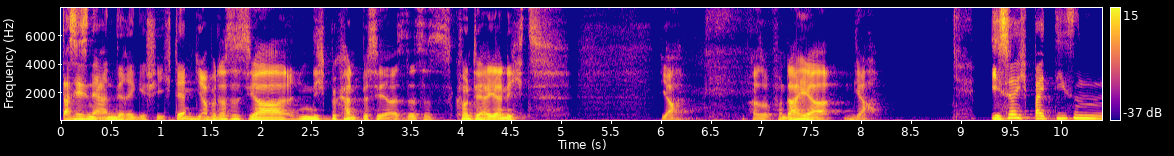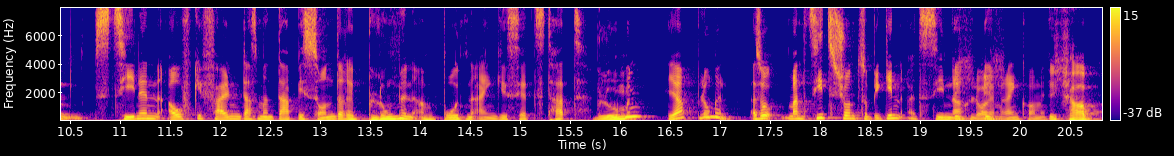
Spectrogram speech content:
das ist eine andere Geschichte. Ja, aber das ist ja nicht bekannt bisher. Also das, das konnte er ja nicht. Ja. Also von daher, ja. Ist euch bei diesen Szenen aufgefallen, dass man da besondere Blumen am Boden eingesetzt hat? Blumen? Ja, Blumen. Also man sieht es schon zu Beginn, als sie nach Lorien ich- reinkommen. Ich habe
